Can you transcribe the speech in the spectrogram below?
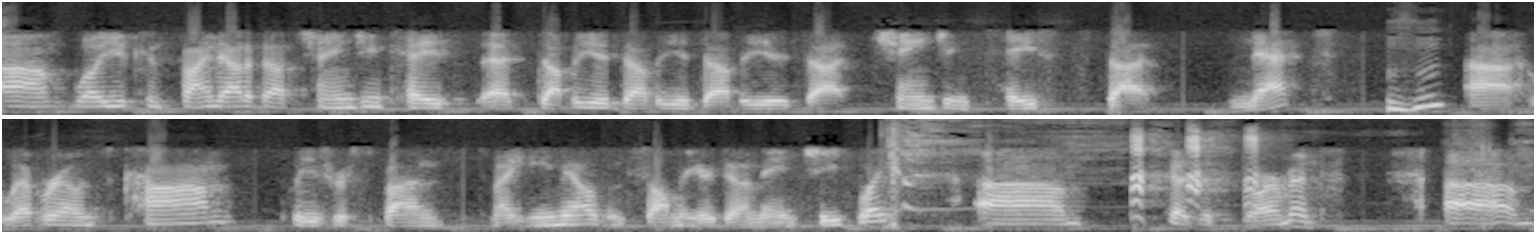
Um, well, you can find out about Changing Tastes at www.changingtastes.net. Mm-hmm. Uh, whoever owns com, please respond to my emails and sell me your domain cheaply um, because it's dormant. Um,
